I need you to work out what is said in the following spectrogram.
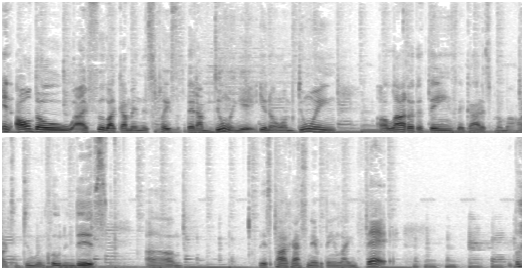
and although I feel like I'm in this place that I'm doing it, you know, I'm doing a lot of the things that God has put on my heart to do, including this, um, this podcast and everything like that. But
